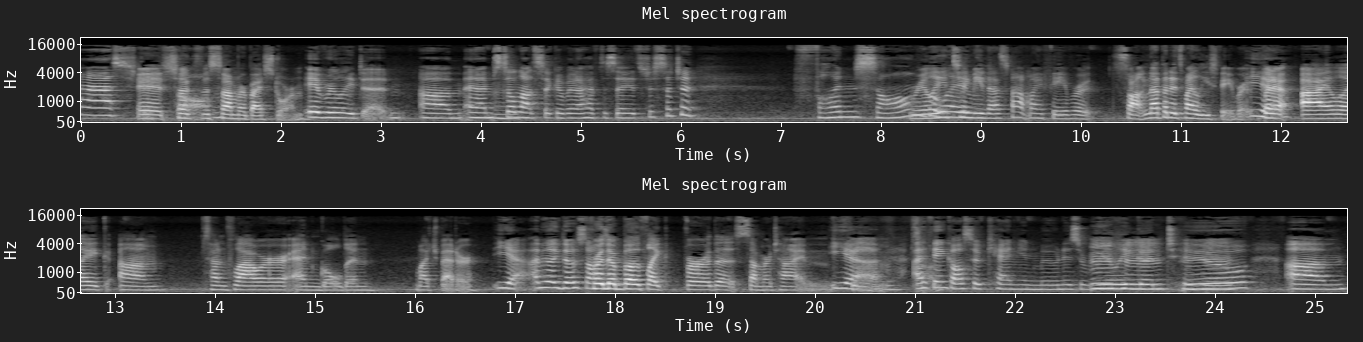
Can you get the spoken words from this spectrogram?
It took the summer by storm. It really did. Um, and I'm Mm-hmm. still not sick of it. I have to say, it's just such a fun song. Really, but, to me, that's not my favorite song. Not that it's my least favorite, Yeah. but I like um, Sunflower and Golden much better Yeah, I mean, like those songs for the both like for the summertime. Yeah, theme I think also Canyon Moon is really Mhm, good too. Um,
